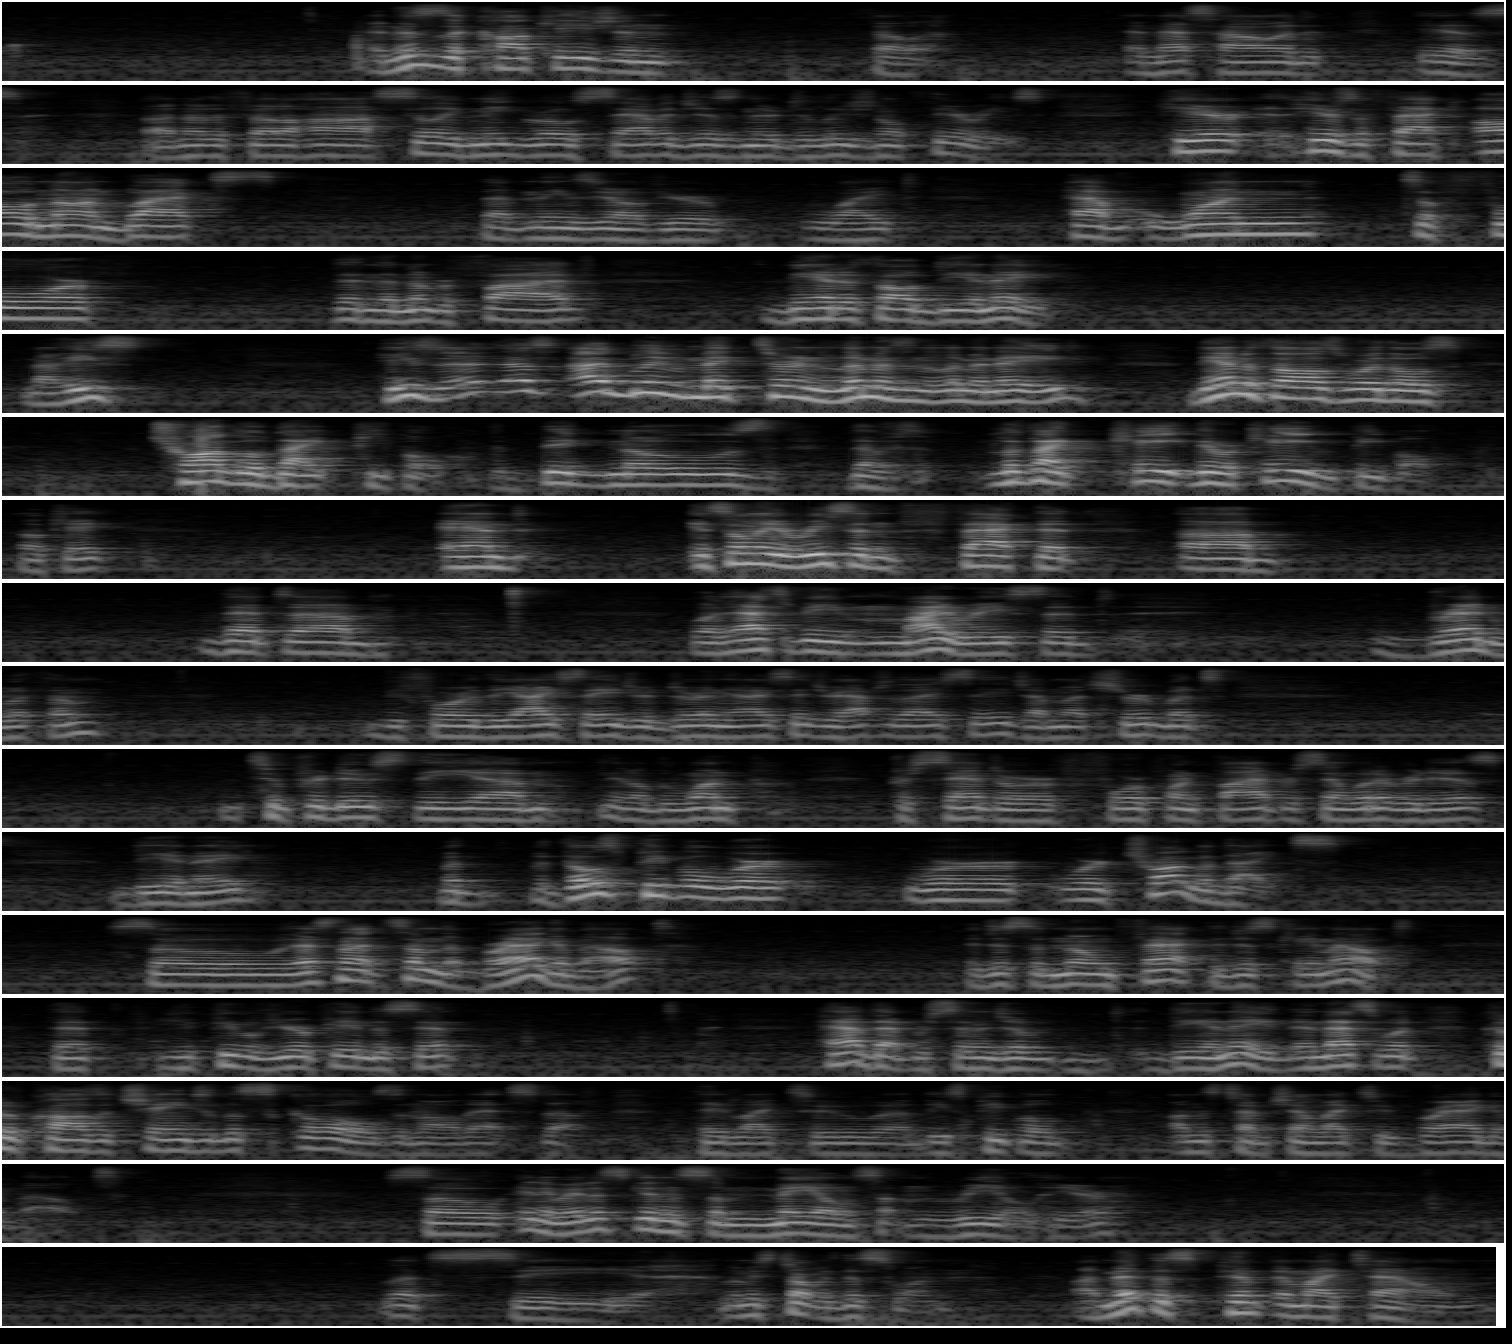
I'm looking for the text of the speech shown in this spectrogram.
And this is a Caucasian fella. And that's how it is. Another fellow, ha, silly Negro savages and their delusional theories. Here, here's a fact. All non-blacks, that means, you know, if you're white, have one to four, then the number five, Neanderthal DNA. Now he's, he's, that's, I believe make turn lemons into lemonade. Neanderthals were those troglodyte people, the big nose, the looked like cave. They were cave people. Okay, and it's only a recent fact that uh, that um, well, it has to be my race that bred with them before the ice age or during the ice age or after the ice age. I'm not sure, but to produce the um, you know the one percent or four point five percent, whatever it is, DNA. But but those people were were were troglodytes. So that's not something to brag about. It's just a known fact that just came out that people of European descent have that percentage of DNA, and that's what could have caused a change of the skulls and all that stuff. They like to uh, these people on this type of channel like to brag about. So anyway, let's get in some mail and something real here. Let's see. Let me start with this one. I met this pimp in my town.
